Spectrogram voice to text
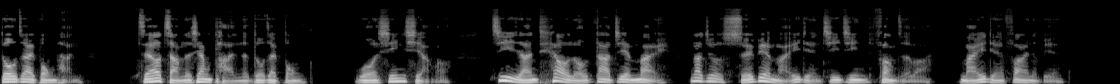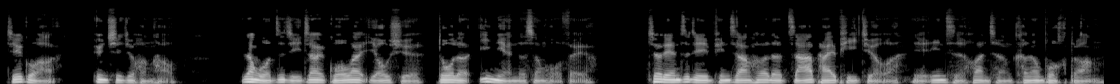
都在崩盘。只要长得像盘的都在崩。我心想哦，既然跳楼大贱卖，那就随便买一点基金放着吧，买一点放在那边。结果啊，运气就很好，让我自己在国外游学多了一年的生活费啊。就连自己平常喝的杂牌啤酒啊，也因此换成科隆布朗。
